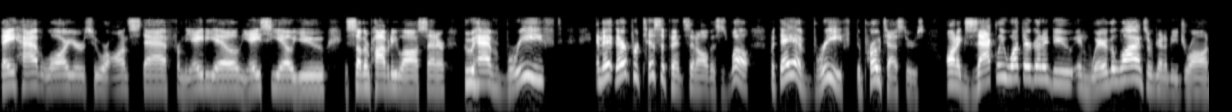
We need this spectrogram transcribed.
They have lawyers who are on staff from the ADL, the ACLU, the Southern Poverty Law Center, who have briefed, and they, they're participants in all this as well, but they have briefed the protesters on exactly what they're going to do and where the lines are going to be drawn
